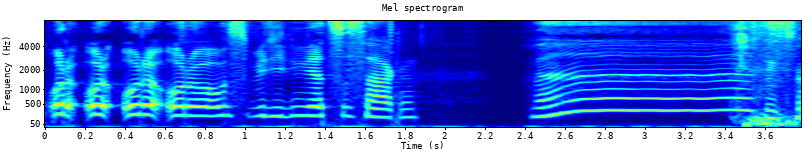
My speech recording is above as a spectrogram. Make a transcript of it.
oder, oder, oder, oder um es die Nina zu sagen. Was?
